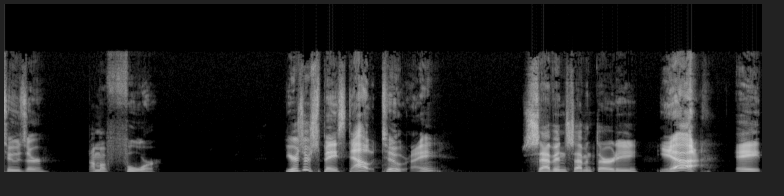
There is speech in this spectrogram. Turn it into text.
Twoser. I'm a 4. Yours are spaced out too, right? 7, 7:30, Yeah. 8,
